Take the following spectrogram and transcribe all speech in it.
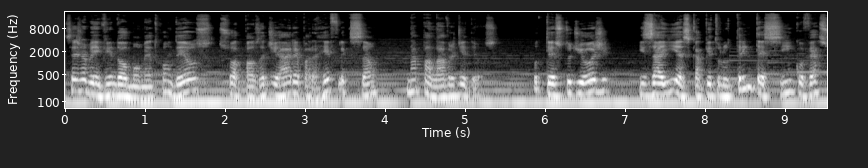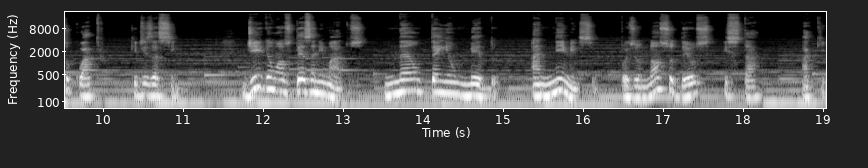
seja bem-vindo ao Momento com Deus, sua pausa diária para reflexão na Palavra de Deus. O texto de hoje, Isaías capítulo 35, verso 4, que diz assim: Digam aos desanimados: não tenham medo, animem-se, pois o nosso Deus está aqui.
